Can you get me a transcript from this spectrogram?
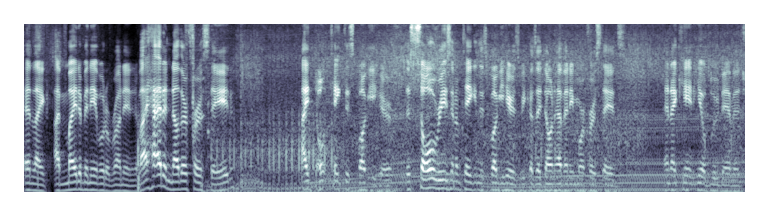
and like I might have been able to run in. If I had another first aid, I don't take this buggy here. The sole reason I'm taking this buggy here is because I don't have any more first aids, and I can't heal blue damage.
